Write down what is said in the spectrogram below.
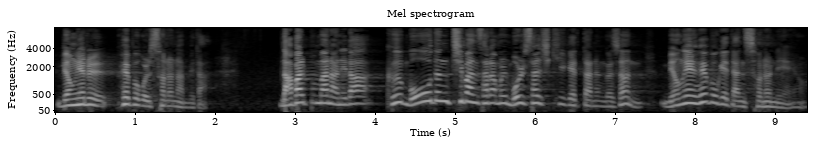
명예를 회복을 선언합니다. 나발뿐만 아니라 그 모든 집안 사람을 몰살시키겠다는 것은 명예 회복에 대한 선언이에요.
